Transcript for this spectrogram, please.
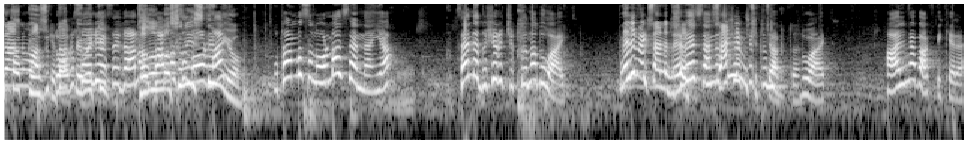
oksijenli tak maske gözlük tak. Doğru demek söylüyor ki Seda Hanım. tanınmasını Utanması normal. istemiyor. Utanması normal senden ya. Sen de dışarı çıktığına dua et. Ne demek sen de dışarı Evet sen de Sen de dışarı mi çıktığına çıkacaktı? dua et. Haline bak bir kere.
